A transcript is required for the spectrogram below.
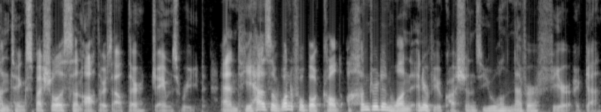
hunting specialists and authors out there, James Reed. And he has a wonderful book called 101 Interview Questions You Will Never Fear Again.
